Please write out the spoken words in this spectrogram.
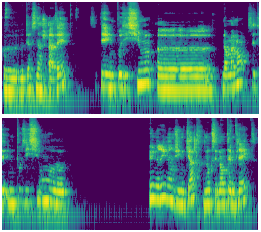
que le personnage avait. C'était une position, euh, normalement c'était une position euh, Unreal Engine 4, donc c'est dans Template,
